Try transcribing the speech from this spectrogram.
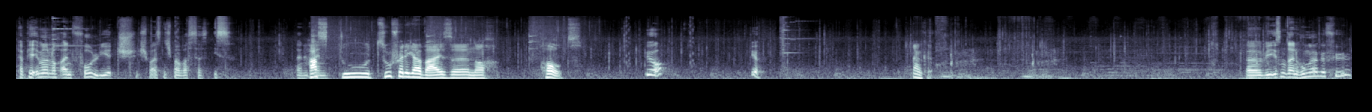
Ich habe hier immer noch ein Foliage. Ich weiß nicht mal, was das ist. Ein, Hast ein... du zufälligerweise noch Holz? Ja. Hier. Danke. Äh, wie ist denn dein Hungergefühl?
